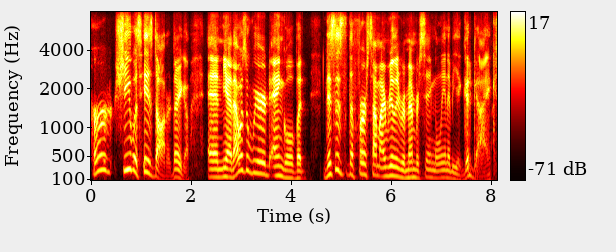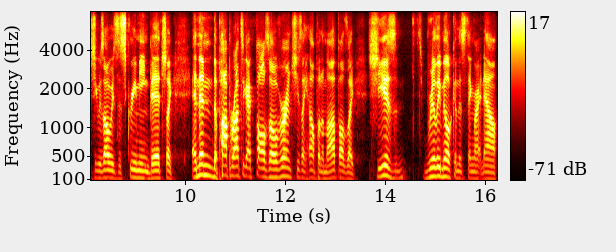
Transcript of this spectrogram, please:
Her she was his daughter. There you go. And yeah, that was a weird angle, but this is the first time I really remember seeing Melina be a good guy because she was always the screaming bitch. Like, and then the paparazzi guy falls over and she's like helping him up. I was like, she is really milking this thing right now.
